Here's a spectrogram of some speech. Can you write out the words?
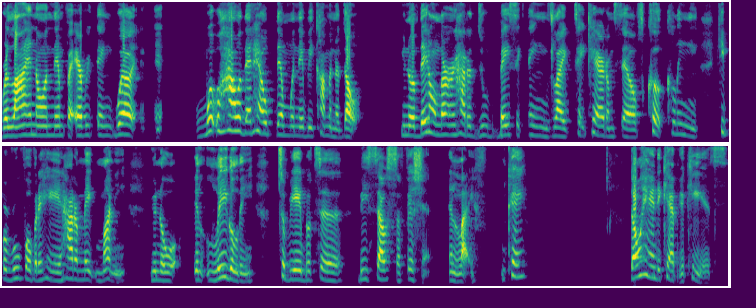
relying on them for everything. Well, what, how would that help them when they become an adult? You know, if they don't learn how to do basic things like take care of themselves, cook, clean, keep a roof over their head, how to make money, you know, legally to be able to be self sufficient in life. Okay. Don't handicap your kids.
